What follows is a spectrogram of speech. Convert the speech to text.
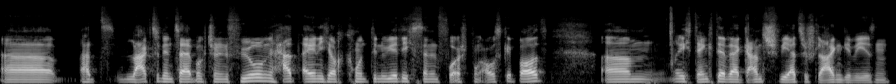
äh, hat, lag zu dem Zeitpunkt schon in Führung, hat eigentlich auch kontinuierlich seinen Vorsprung ausgebaut. Ähm, ich denke, der wäre ganz schwer zu schlagen gewesen.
